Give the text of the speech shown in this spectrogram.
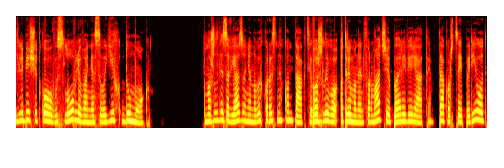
для більш чіткого висловлювання своїх думок. Можливі зав'язування нових корисних контактів, важливо отриману інформацію перевіряти. Також цей період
